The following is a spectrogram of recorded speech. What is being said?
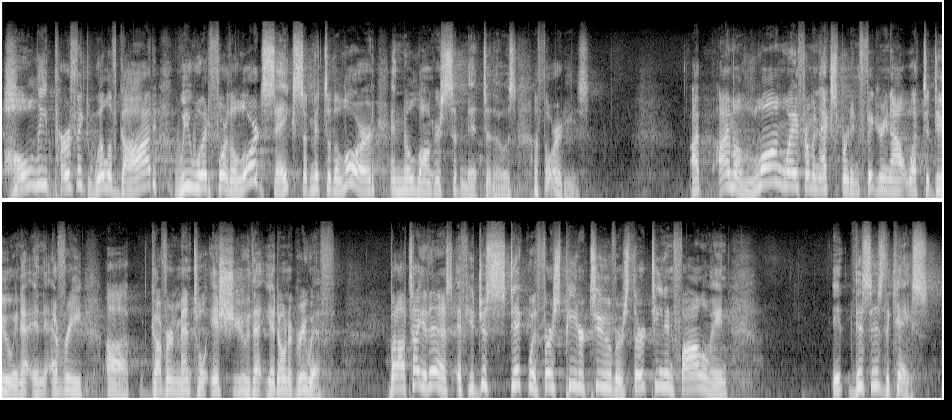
holy, perfect will of God, we would, for the Lord's sake, submit to the Lord and no longer submit to those authorities. I, am a long way from an expert in figuring out what to do in, in every uh, governmental issue that you don't agree with. But I'll tell you this if you just stick with 1 Peter 2, verse 13 and following, it, this is the case.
